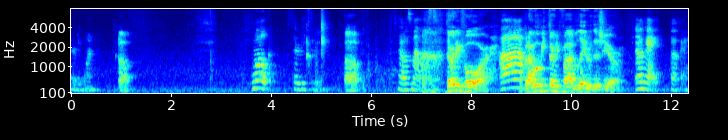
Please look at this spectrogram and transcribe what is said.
31. Up. Well, 33. Up. That was my last. Thirty-four. Ah. But I will be thirty-five later this year. Okay. Okay.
